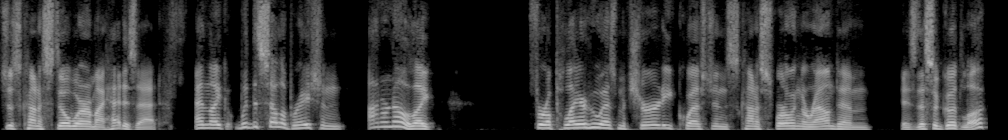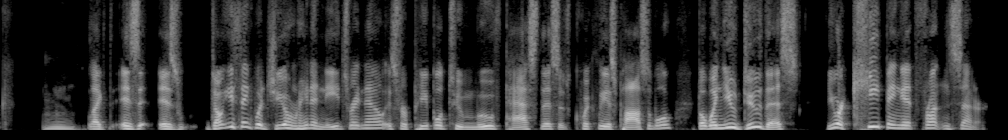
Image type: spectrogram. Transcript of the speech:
just kind of still where my head is at. And like with the celebration, I don't know. Like for a player who has maturity questions kind of swirling around him, is this a good look? Mm. Like is is don't you think what Gio Reyna needs right now is for people to move past this as quickly as possible? But when you do this, you are keeping it front and center.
